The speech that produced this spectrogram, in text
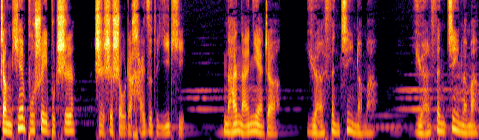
整天不睡不吃，只是守着孩子的遗体。喃喃念着：“缘分尽了吗？缘分尽了吗？”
